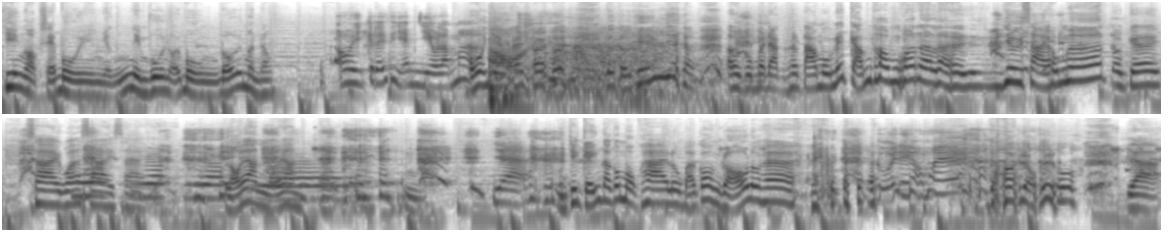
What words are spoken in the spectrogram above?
chia ngọt sẻ bùi những niềm vui nỗi buồn đối với mình không ôi cái đấy thì em nhiều lắm à. Ôi nhiều hay trời ơi tôi tưởng hiếm chứ. Ừ còn mày đặt tạo một nét cảm thông hóa ra là dư xài không hết. Ok sai quá sai sai lỗi anh lỗi anh. À, ừ. dạ. Tri kỷ ta có một hai luôn bà có con rổ luôn ha. Đuổi đi không em? Trời đuổi luôn. Dạ.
